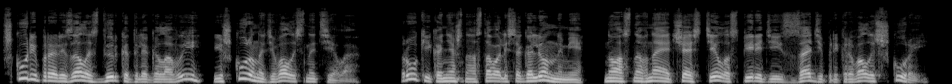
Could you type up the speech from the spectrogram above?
В шкуре прорезалась дырка для головы, и шкура надевалась на тело. Руки, конечно, оставались оголенными, но основная часть тела спереди и сзади прикрывалась шкурой.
